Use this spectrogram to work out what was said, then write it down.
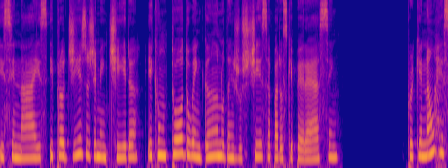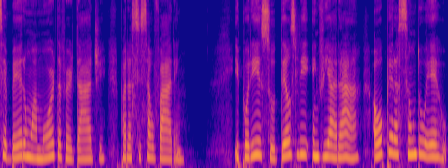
e sinais e prodígios de mentira, e com todo o engano da injustiça para os que perecem, porque não receberam o amor da verdade para se salvarem. E por isso Deus lhe enviará a operação do erro,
